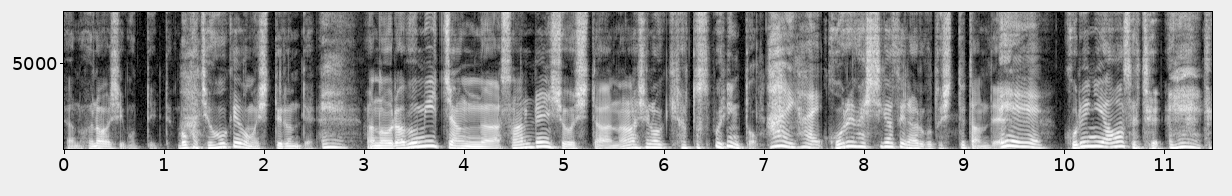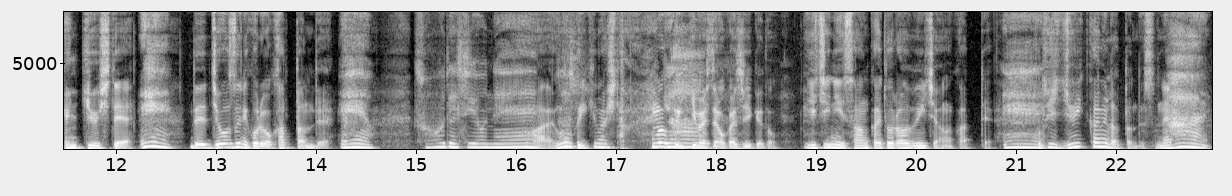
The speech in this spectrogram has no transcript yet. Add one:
あの船橋に持って行って僕は地方競馬も知ってるんで、ええ。あのラブミーちゃんが3連勝した七種のキラットスプリントはいはい。これが7月にあること知ってたんで、ええ。これに合わせてええ。研究して、ええ。で上手にこれを勝ったんで、ええ。そうですよね、はい、うまくいきました。うまくいきました。おかしいけど。一二三回とラブミーちゃんが勝って、ええ。今年十一回目だったんですね。はい。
